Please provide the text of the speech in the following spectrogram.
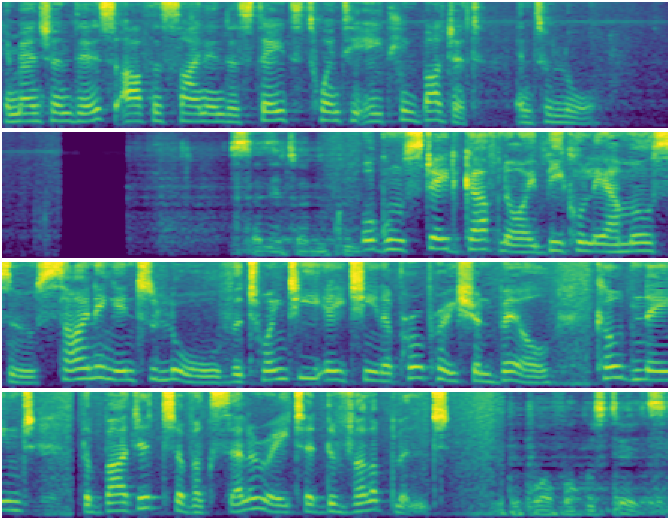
He mentioned this after signing the state's 2018 budget into law. Ogun State Governor Ibikunle Amosun signing into law the 2018 appropriation bill codenamed the Budget of Accelerated Development. The people of Ogun State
